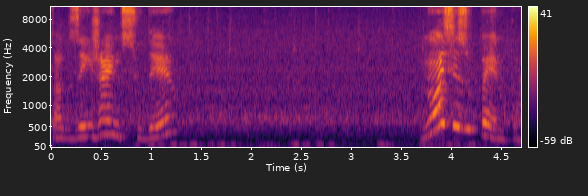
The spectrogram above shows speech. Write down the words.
Так, заїжджаємо сюди. Ну, ось і зупинка.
